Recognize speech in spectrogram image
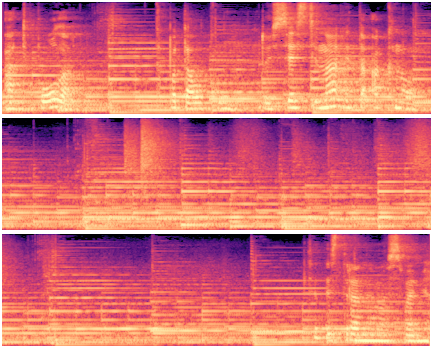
от пола к потолку. То есть вся стена это окно. С этой стороны у нас с вами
